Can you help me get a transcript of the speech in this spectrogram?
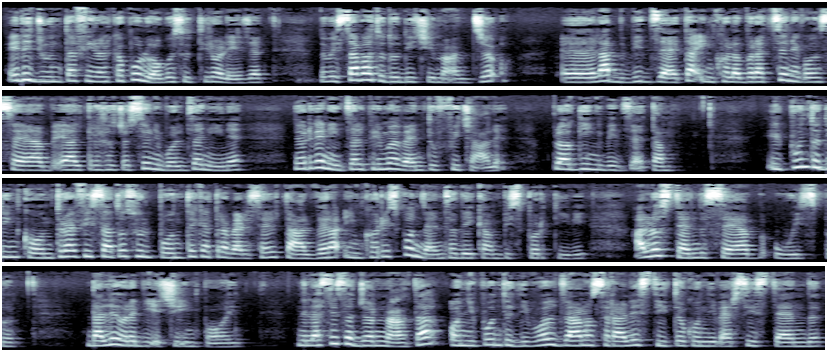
ed è giunta fino al capoluogo sudtirolese, dove sabato 12 maggio eh, Lab BZ, in collaborazione con SEAB e altre associazioni bolzanine, ne organizza il primo evento ufficiale, Plugging BZ. Il punto d'incontro è fissato sul ponte che attraversa il Talvera in corrispondenza dei campi sportivi, allo stand SEAB WISP, dalle ore 10 in poi. Nella stessa giornata, ogni ponte di Bolzano sarà allestito con diversi stand,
